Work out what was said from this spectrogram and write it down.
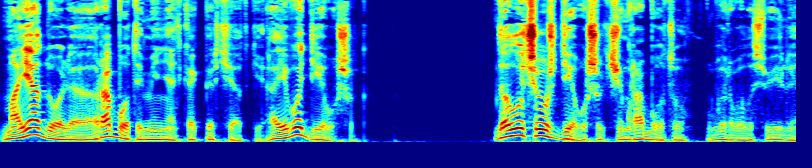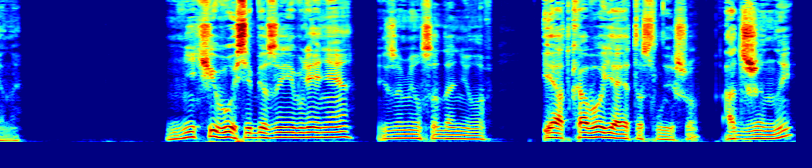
Моя доля — работы менять, как перчатки, а его — девушек. Да лучше уж девушек, чем работу, — вырвалось у Елены. Ничего себе заявление, — изумился Данилов. И от кого я это слышу? От жены?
